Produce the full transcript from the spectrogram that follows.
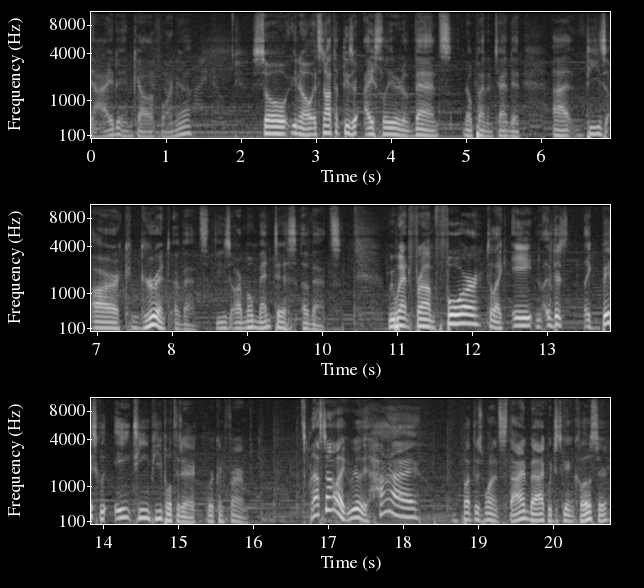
died in California. So, you know, it's not that these are isolated events, no pun intended. Uh, these are congruent events, these are momentous events. We went from four to like eight. There's like basically 18 people today were confirmed. That's not like really high, but there's one in Steinbach, which is getting closer.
